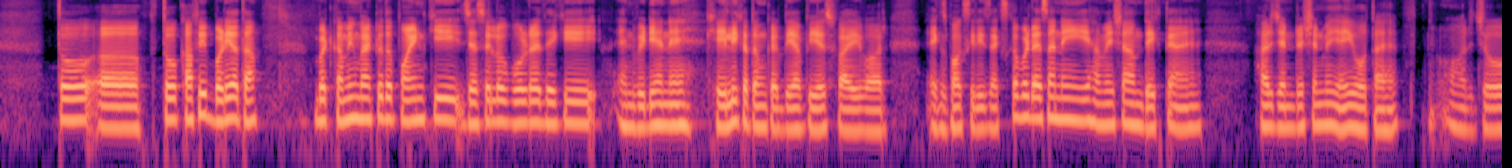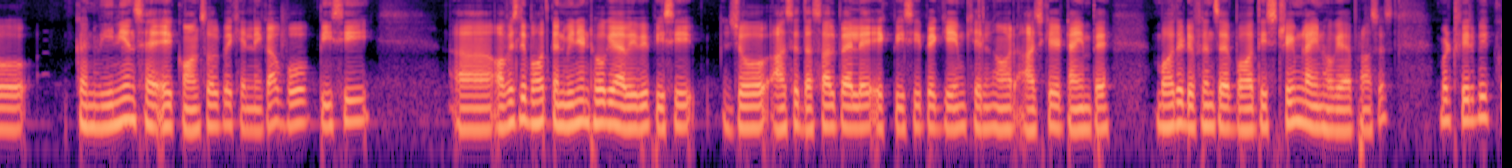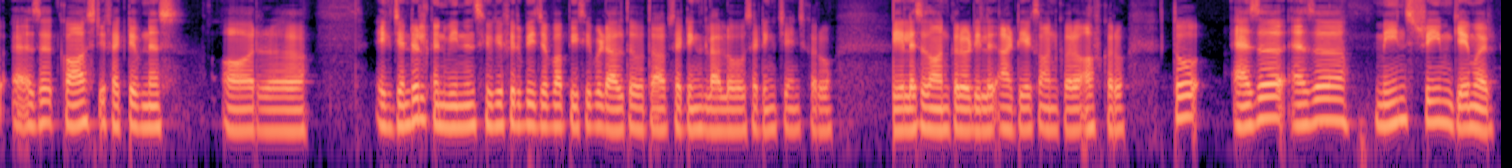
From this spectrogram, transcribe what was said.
तो uh, तो काफ़ी बढ़िया था। But coming back to the point कि जैसे लोग बोल रहे थे कि एनवीडिया ने खेल ही ख़त्म कर दिया पी एस फाइव और एक्सबॉक्स सीरीज़ एक्स का बट ऐसा नहीं ये हमेशा हम देखते आए हैं। हर जनरेशन में यही होता है। और जो कन्वीनियंस है एक कॉन्सोल पे खेलने का, वो पीसी ऑब्वियसली बहुत कन्वीनियंट हो गया अभी भी पीसी जो आज से दस साल पहले एक पीसी पे गेम खेलना और आज के टाइम पे बहुत ही डिफरेंस है, बहुत ही स्ट्रीमलाइन हो गया है प्रोसेस बट फिर भी एज अ कॉस्ट इफ़ेक्टिवनेस और एक जनरल कन्वीनियंस क्योंकि फिर भी जब आप पीसी पे डालते हो तो आप सेटिंग्स ला लो सेटिंग चेंज करो। डी एल ऑन करो D R T X on करो ऑफ़ करो। तो as a as a mainstream gamer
